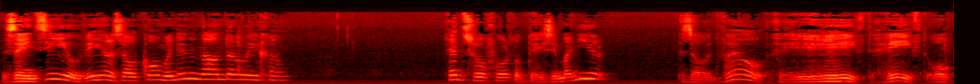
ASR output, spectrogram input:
zijn ziel weer zal komen in een ander lichaam enzovoort. Op deze manier zal het wel, heeft, heeft ook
